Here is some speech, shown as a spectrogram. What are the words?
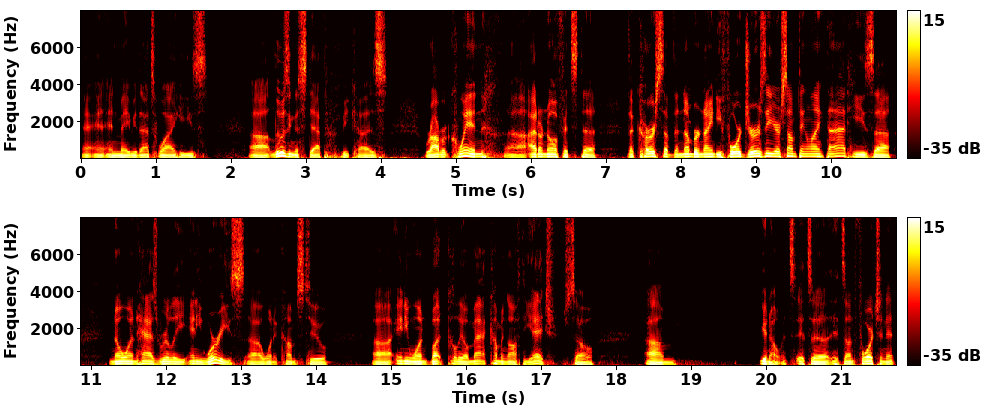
And, and maybe that's why he's uh, losing a step because Robert Quinn, uh, I don't know if it's the the curse of the number 94 jersey or something like that. He's uh, no one has really any worries when it comes to uh, anyone but Khalil Mack coming off the edge. So, um, you know, it's it's a it's unfortunate,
